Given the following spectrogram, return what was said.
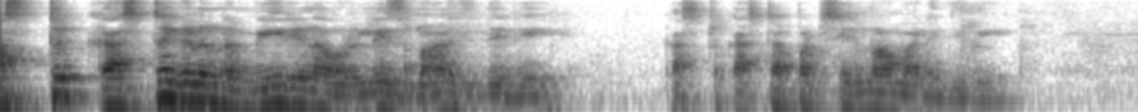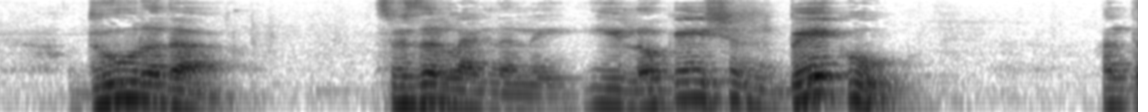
ಅಷ್ಟು ಕಷ್ಟಗಳನ್ನು ಮೀರಿ ನಾವು ರಿಲೀಸ್ ಮಾಡ್ತಿದ್ದೀವಿ. ಕಷ್ಟ, ಕಷ್ಟಪಟ್ಟು ಸಿನಿಮಾ ಮಾಡಿದ್ದೀವಿ. ದೂರದ ಸ್ವಿಟ್ಜರ್ಲ್ಯಾಂಡ್ನಲ್ಲಿ ಈ ಲೊಕೇಶನ್ ಬೇಕು ಅಂತ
